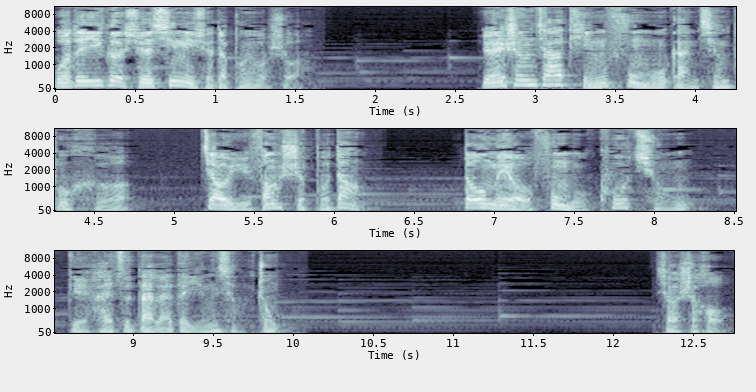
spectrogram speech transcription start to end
我的一个学心理学的朋友说，原生家庭父母感情不和，教育方式不当，都没有父母哭穷给孩子带来的影响重。小时候，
